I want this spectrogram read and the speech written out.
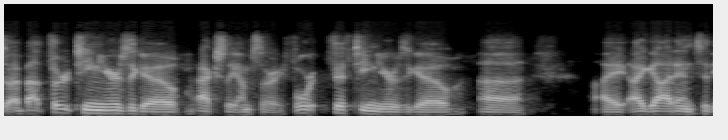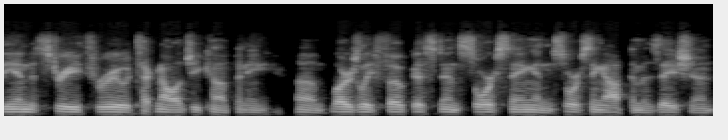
about 13 years ago, actually, I'm sorry, four, 15 years ago, uh, I, I, got into the industry through a technology company, um, largely focused in sourcing and sourcing optimization.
